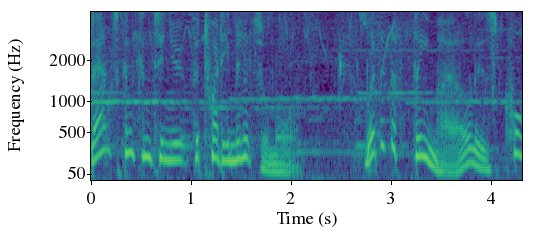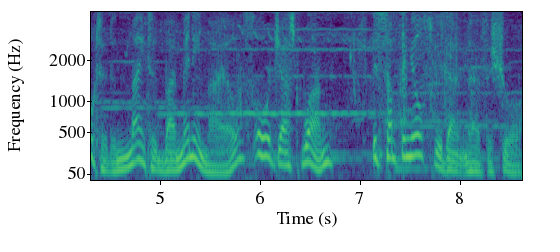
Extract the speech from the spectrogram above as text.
Dance can continue for 20 minutes or more. Whether the female is courted and mated by many males or just one is something else we don't know for sure.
